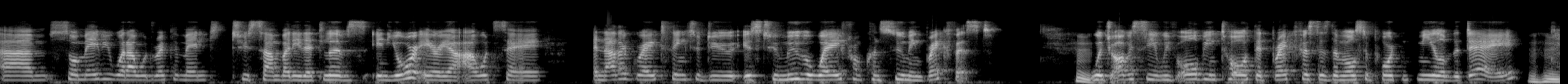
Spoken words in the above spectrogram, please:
Um, so maybe what I would recommend to somebody that lives in your area, I would say another great thing to do is to move away from consuming breakfast. Hmm. Which obviously we've all been taught that breakfast is the most important meal of the day mm-hmm.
